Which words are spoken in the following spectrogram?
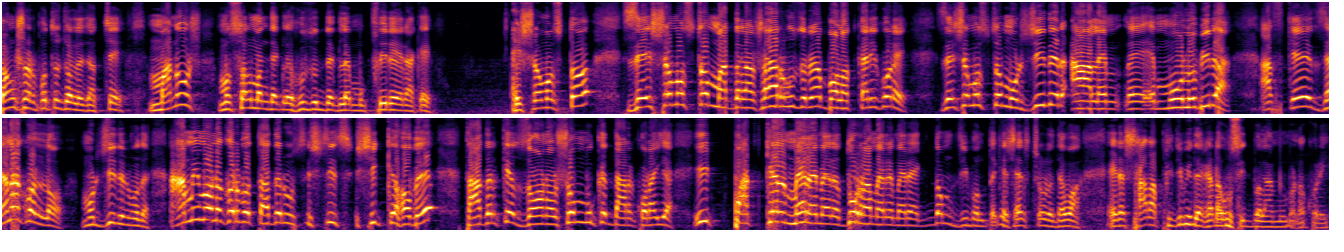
ধ্বংসর পথে চলে যাচ্ছে। মানুষ মুসলমান দেখলে, হুজুর দেখলে মুখ ফিরিয়ে রাখে। এই সমস্ত, যে সমস্ত মাদ্রাসার হুজুরা বলৎকারী করে, যে সমস্ত মসজিদের আলেম মৌলবীরা আজকে জেনা করল মসজিদের মধ্যে, আমি মনে করব তাদের উচিত শিক্ষা হবে, তাদেরকে জনসম্মুখে দাঁড় করাইয়া ইট পাটকেল মেরে মেরে দৌড়া মেরে মেরে, একদম জীবন থেকে শেষ করে দেওয়া। এটা সারা পৃথিবী দেখাটা উচিত বলে আমি মনে করি।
